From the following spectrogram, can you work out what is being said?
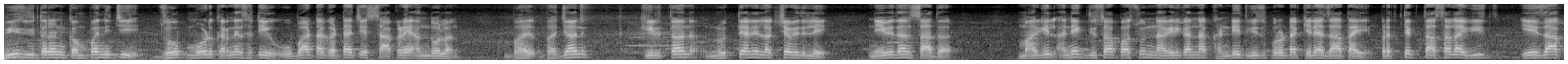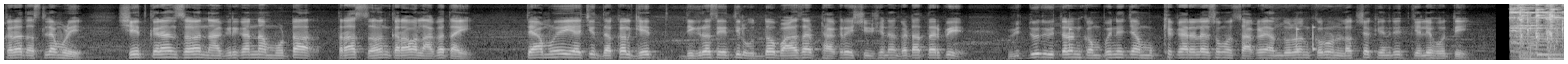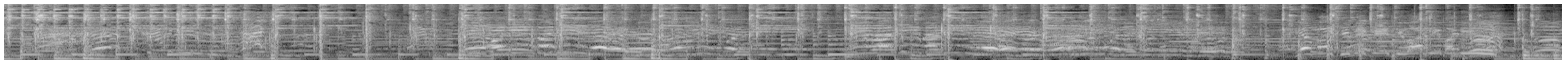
वीज वितरण कंपनीची झोप मोड करण्यासाठी उबाटा गटाचे साकडे आंदोलन. भ भजन कीर्तन नृत्याने लक्ष वेधले. निवेदन सादर. मागील अनेक दिवसापासून नागरिकांना खंडित वीज पुरवठा केला जात आहे. प्रत्येक तासाला वीज ये जा करत असल्यामुळे शेतकऱ्यांसह नागरिकांना मोठा त्रास सहन करावा लागत आहे. त्यामुळे याची दखल घेत दिग्रस येथील उद्धव बाळासाहेब ठाकरे शिवसेना गटातर्फे विद्युत वितरण कंपनीच्या मुख्य कार्यालयासमोर साखळे आंदोलन करून लक्ष केंद्रित केले होते. एमआयसीबी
